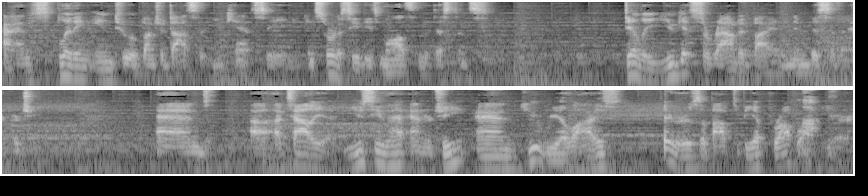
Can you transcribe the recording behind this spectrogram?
and splitting into a bunch of dots that you can't see. You can sort of see these moths in the distance. Dilly, you get surrounded by a nimbus of energy. And uh, Atalia, you see that energy and you realize there is about to be a problem here.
